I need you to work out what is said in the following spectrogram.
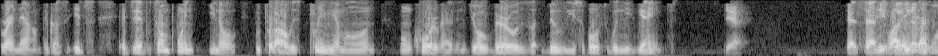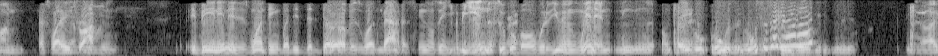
right now because it's it's at some point you know we put all this premium on on quarterbacks and Joe Burrow is like, dude, you're supposed to win these games. Yeah. That's that's He's why they that's, that's why they Never dropping. Won. It being in it is one thing, but it, the dub is what matters. You know what I'm saying? You could be in the Super Right. Bowl, but if you ain't winning, okay, who who was who was the second runner? No, I,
